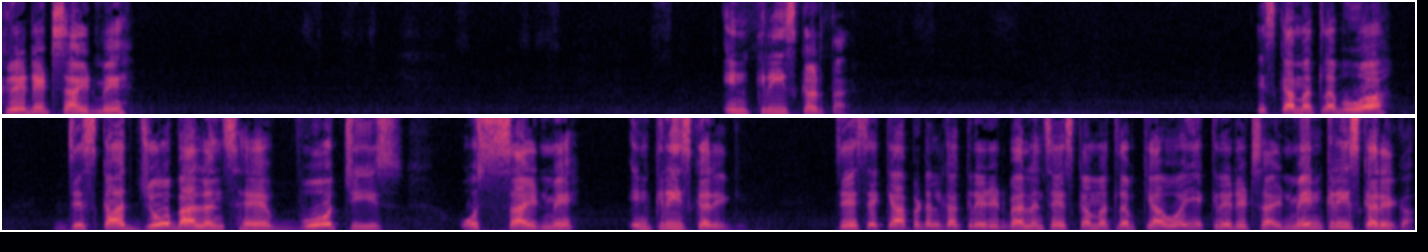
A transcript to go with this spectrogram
क्रेडिट साइड में इंक्रीज करता है। इसका मतलब हुआ, जिसका जो बैलेंस है, वो चीज़ उस साइड में इंक्रीज करेगी। जैसे कैपिटल का क्रेडिट बैलेंस है, इसका मतलब क्या हुआ? ये क्रेडिट साइड में इंक्रीज करेगा।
